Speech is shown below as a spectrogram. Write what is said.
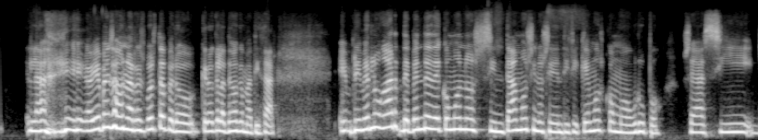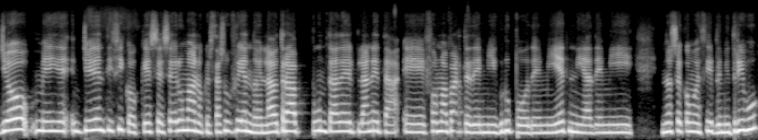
había pensado una respuesta, pero creo que la tengo que matizar. En primer lugar, depende de cómo nos sintamos y nos identifiquemos como grupo. O sea, si yo, me, yo identifico que ese ser humano que está sufriendo en la otra punta del planeta eh, forma parte de mi grupo, de mi etnia, de mi, no sé cómo decir, de mi tribu,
